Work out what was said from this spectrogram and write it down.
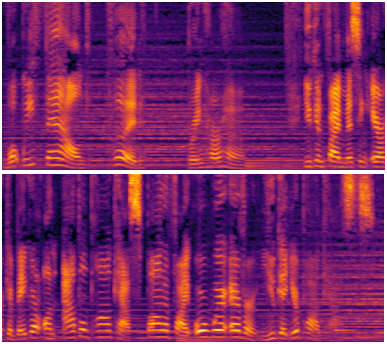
what we found could bring her home. You can find Missing Erica Baker on Apple Podcasts, Spotify, or wherever you get your podcasts.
